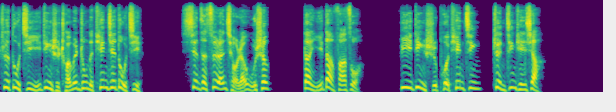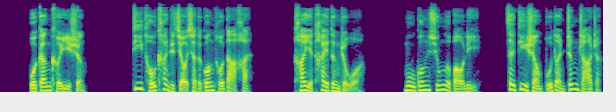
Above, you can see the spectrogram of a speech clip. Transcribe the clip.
这斗技一定是传闻中的天阶斗技，现在虽然悄然无声，但一旦发作，必定石破天惊，震惊天下。我干咳一声，低头看着脚下的光头大汉，他也太瞪着我，目光凶恶暴戾，在地上不断挣扎着，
